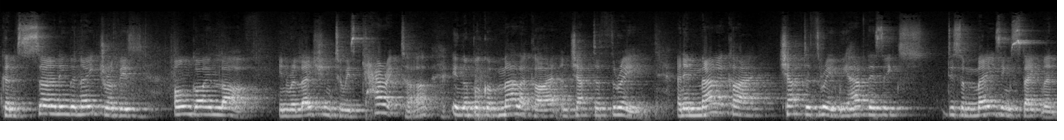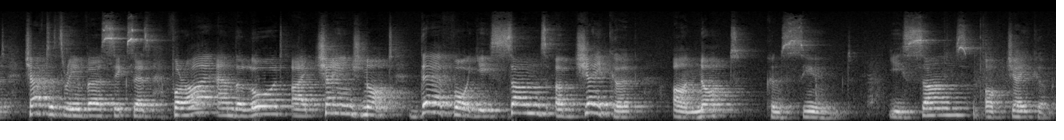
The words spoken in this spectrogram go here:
concerning the nature of his ongoing love in relation to his character in the book of Malachi and chapter 3. And in Malachi chapter 3, we have this, ex- this amazing statement. Chapter 3 and verse 6 says, For I am the Lord, I change not. Therefore, ye sons of Jacob are not consumed ye sons of Jacob,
